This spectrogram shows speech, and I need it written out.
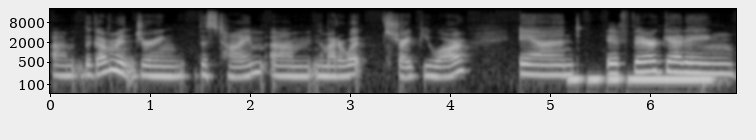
um, the government during this time um, no matter what stripe you are. And if they're getting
